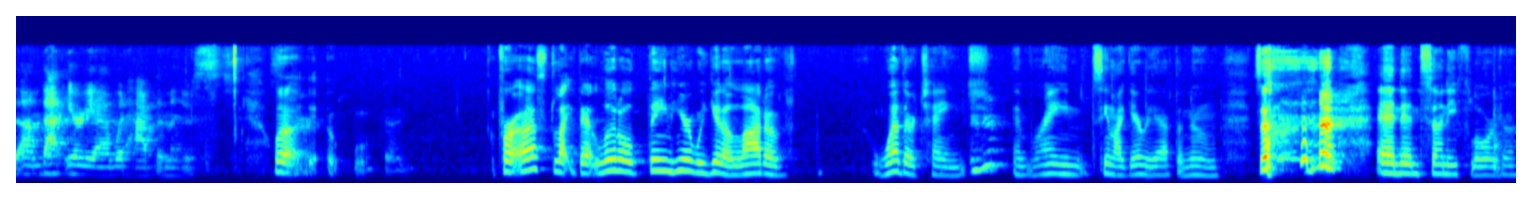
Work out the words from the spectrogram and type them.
um, that area would have the most? Well, for us, like that little thing here, we get a lot of weather change Mm-hmm. and rain. Seem like every afternoon. So, and then sunny Florida.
